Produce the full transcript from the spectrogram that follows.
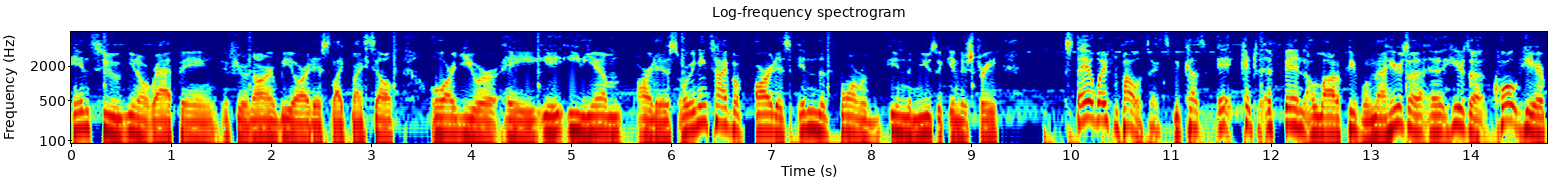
into you know rapping if you're an r&b artist like myself or you're a edm artist or any type of artist in the form of in the music industry stay away from politics because it could offend a lot of people. Now, here's a uh, here's a quote here.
